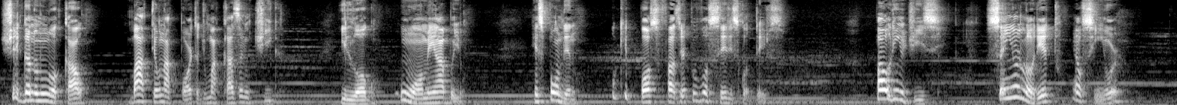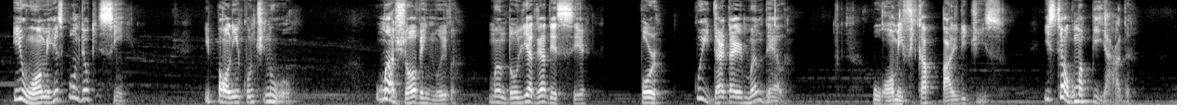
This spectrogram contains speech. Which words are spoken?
Chegando no local, bateu na porta de uma casa antiga e logo um homem abriu, respondendo: O que posso fazer por vocês, escoteiros? Paulinho disse Senhor Loreto é o senhor? E o homem respondeu que sim. E Paulinho continuou. Uma jovem noiva mandou lhe agradecer por cuidar da irmã dela. O homem fica pálido e diz: Isto é alguma piada?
